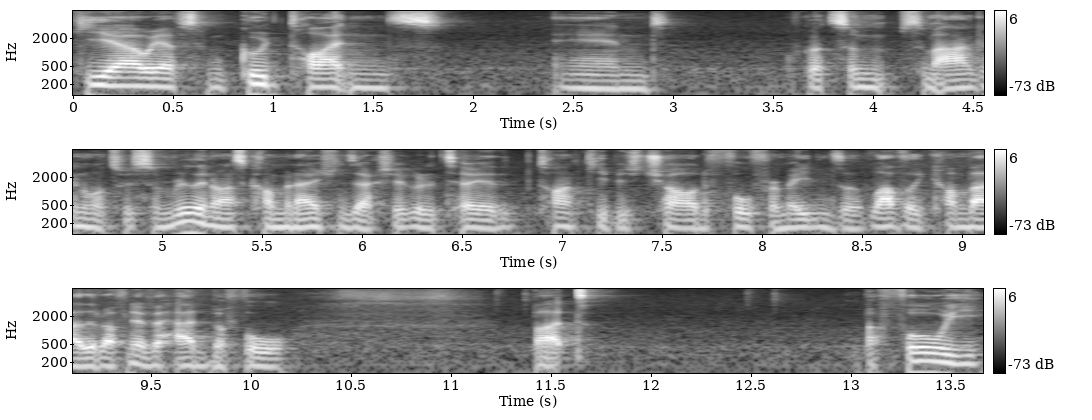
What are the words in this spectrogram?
gear, we have some good titans, and we've got some some Argonauts with some really nice combinations. Actually, I've got to tell you, the Timekeeper's Child Full from Eden's a lovely combo that I've never had before. But before we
